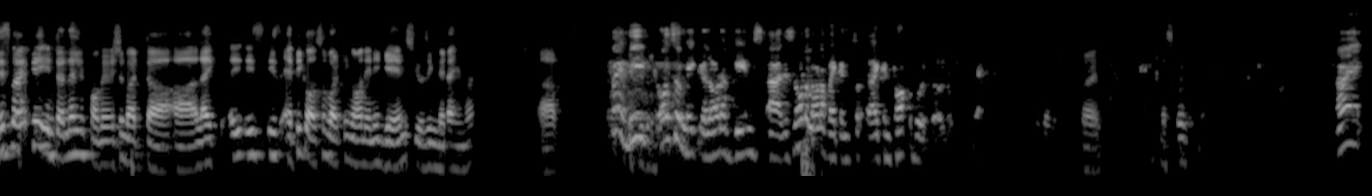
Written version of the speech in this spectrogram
this might be internal information, but uh, uh, like, is is Epic also working on any games using MetaHuman? Uh, we also make a lot of games. Uh, there's not a lot of I can I can talk about though. Yeah. Okay. All right. That's good. All right.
